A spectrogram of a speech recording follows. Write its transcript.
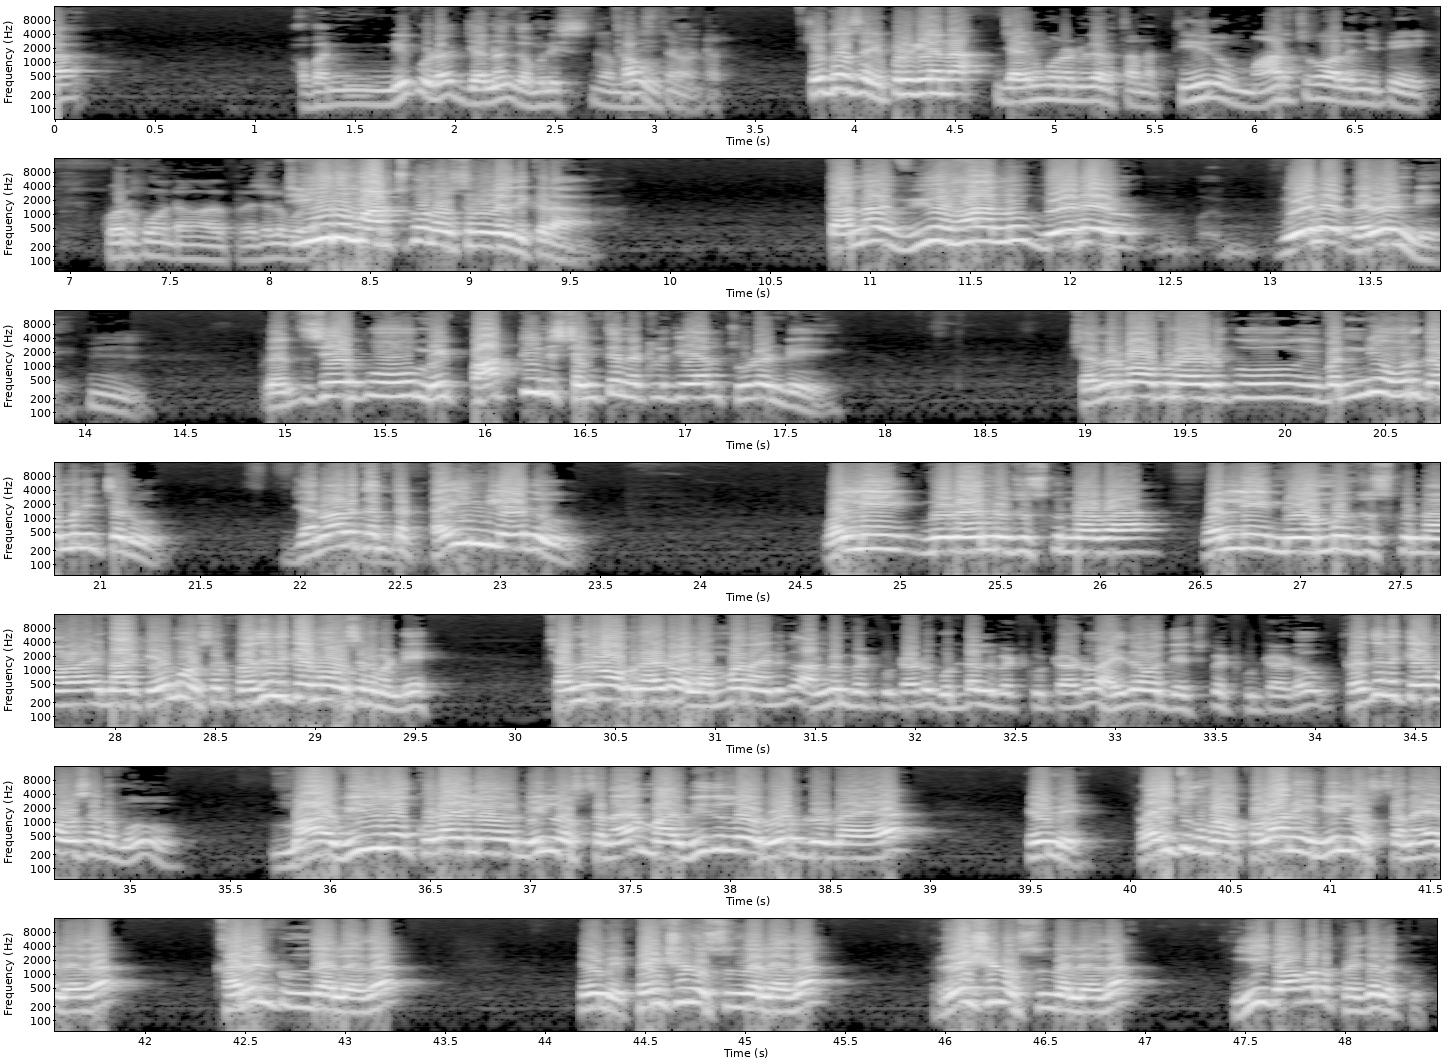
అవన్నీ కూడా జనం గమనిస్తూ ఉంటారు చూద్దాం సార్ ఇప్పటికైనా జగన్మోహన్ రెడ్డి గారు తన తీరు మార్చుకోవాలని చెప్పి కోరుకుంటున్నారు ప్రజలు. తీరు మార్చుకోని అవసరం లేదు ఇక్కడ. తన వ్యూహాలు వేరే వేరే వెళ్ళండి. ఇప్పుడు ఎంతసేపు మీ పార్టీని స్ట్రెంగ్త్ ఎట్లా చేయాలో చూడండి. చంద్రబాబు నాయుడుకు ఇవన్నీ ఎవరు గమనించరు. జనాలకు అంత టైం లేదు. వల్లి మీ నాన్న చూసుకున్నావా? వల్లి మీ అమ్మని చూసుకున్నావా? నాకేమో అవసరం? ప్రజలకేమో అవసరం అండి? చంద్రబాబు నాయుడు వాళ్ళ అమ్మ నాయనకు అన్నం పెట్టుకుంటాడు గుడ్డలు పెట్టుకుంటాడు హైదరాబాద్ తెచ్చి పెట్టుకుంటాడు. ప్రజలకేం అవసరము? మా వీధిలో కుళాయిలో నీళ్ళు వస్తున్నాయా? మా వీధిలో రోడ్లు ఉన్నాయా? ఏమి? రైతుకు మా పొలానికి నీళ్ళు వస్తున్నాయా లేదా? కరెంట్ ఉందా లేదా? ఏమి? పెన్షన్ వస్తుందా లేదా? రేషన్ వస్తుందా లేదా? ఈ కావాల ప్రజలకు.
